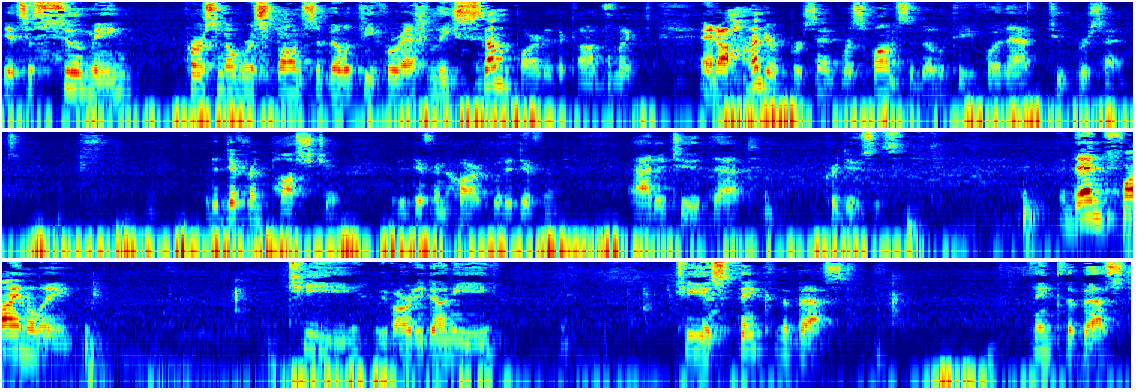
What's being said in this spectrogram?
It's assuming personal responsibility for at least some part of the conflict and 100% responsibility for that 2%. What a different posture, what a different heart, what a different attitude that produces. And then finally, T, we've already done E. T is think the best. Think the best.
